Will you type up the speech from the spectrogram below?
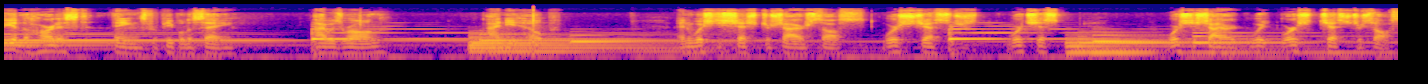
Three of the hardest things for people to say. I was wrong. I need help. And Worcestershire sauce. Worcestershire. Worcestershire. Worcestershire. Sauce.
